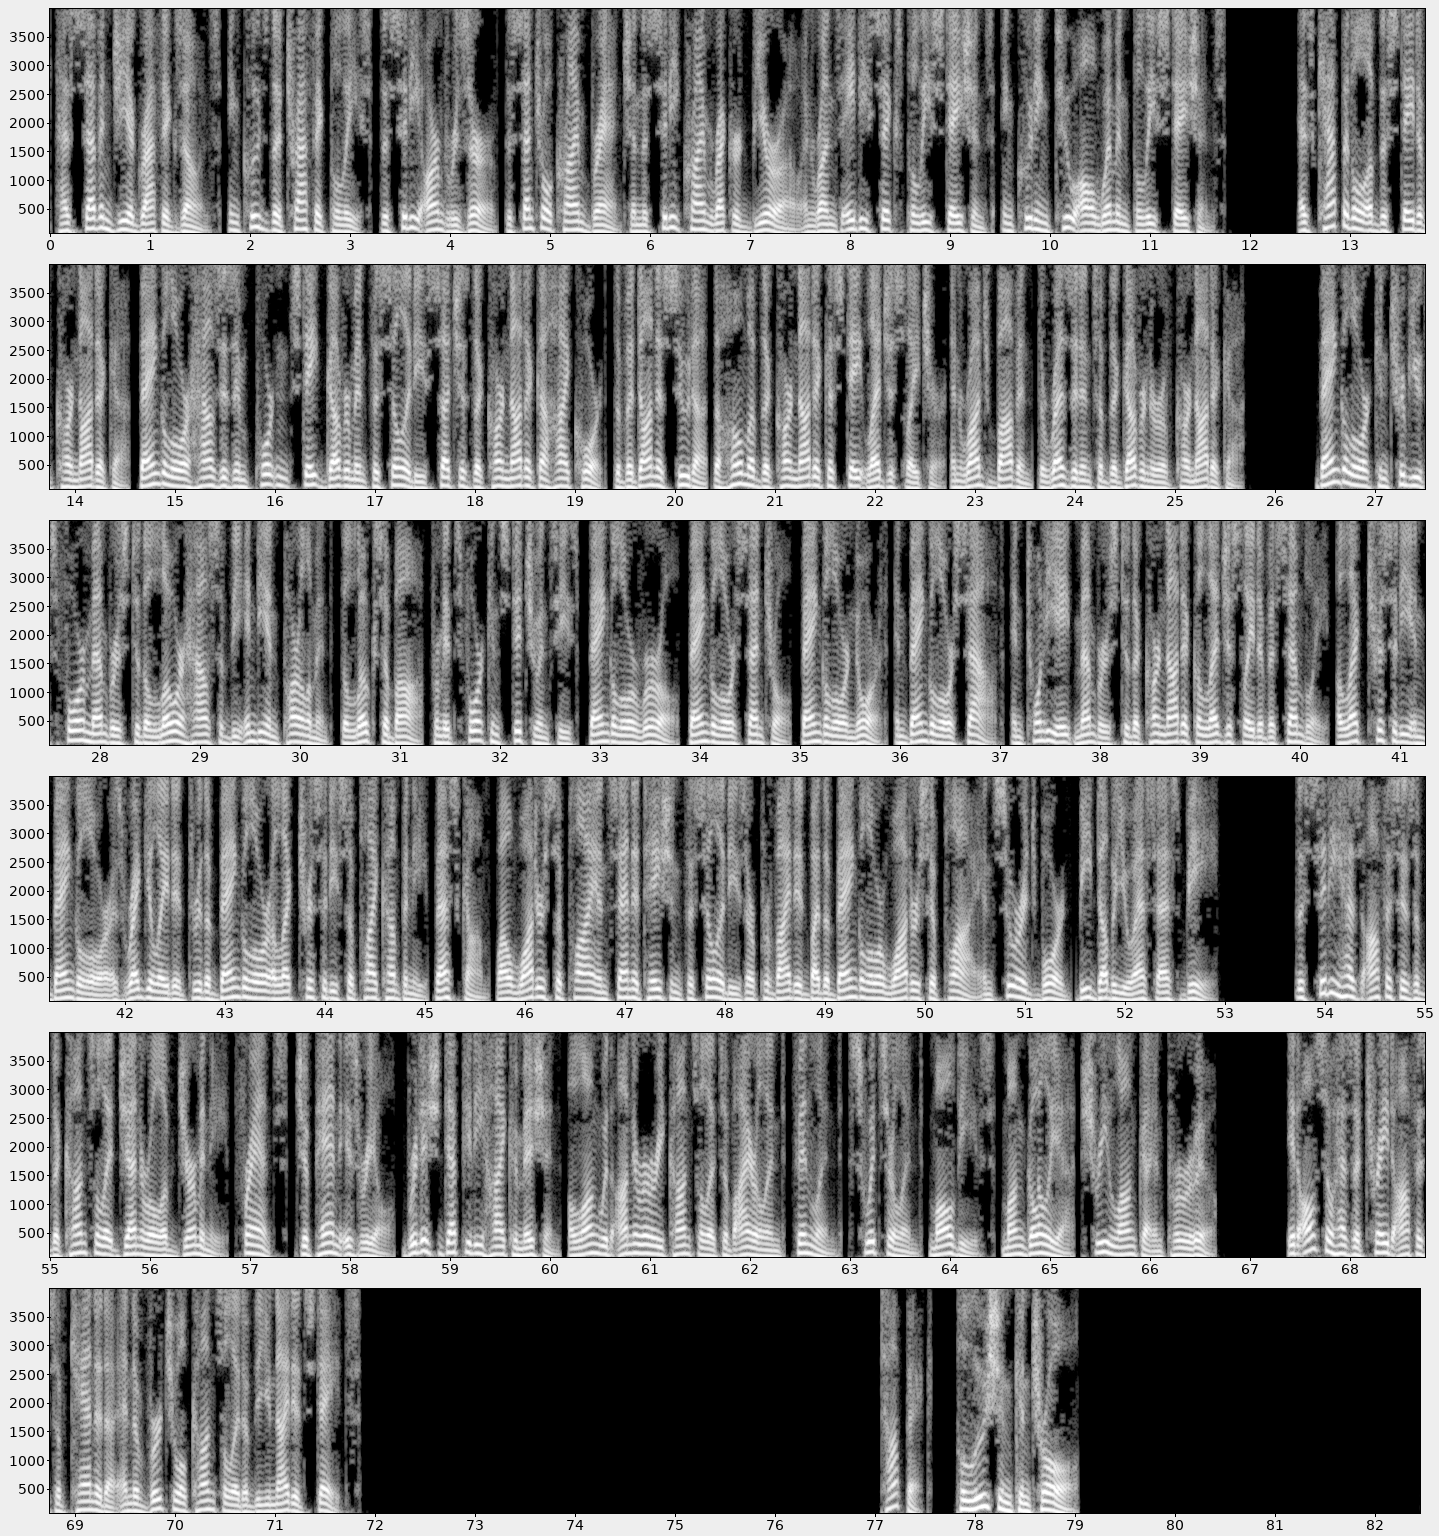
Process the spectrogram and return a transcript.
has seven geographic zones, includes the Traffic Police, the City Armed Reserve, the Central Crime Branch, and the City Crime Record Bureau, and runs 86 police stations, including two all-women police stations. As capital of the state of Karnataka, Bangalore houses important state government facilities such as the Karnataka High Court, the Vidhana Soudha the home of the Karnataka state legislature and Raj Bhavan the residence of the Governor of Karnataka. Bangalore contributes four members to the lower house of the Indian Parliament, the Lok Sabha, from its four constituencies, Bangalore Rural, Bangalore Central, Bangalore North, and Bangalore South, and 28 members to the Karnataka Legislative Assembly. Electricity in Bangalore is regulated through the Bangalore Electricity Supply Company while water supply and sanitation facilities are provided by the Bangalore Water Supply and Sewerage Board BWSSB. The city has offices of the Consulate General of Germany, France, Japan Israel, British Deputy High Commission, along with honorary consulates of Ireland, Finland, Switzerland, Maldives, Mongolia, Sri Lanka and Peru. It also has a trade office of Canada and a virtual consulate of the United States. Pollution control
